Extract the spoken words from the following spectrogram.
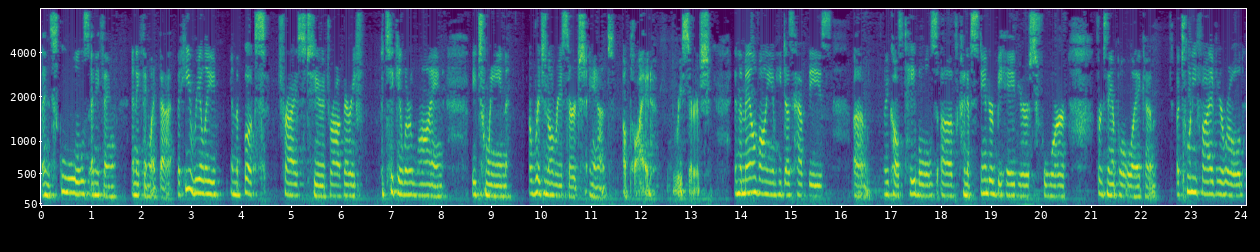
in schools, anything anything like that. But he really, in the books, tries to draw a very particular line between original research and applied research. In the male volume, he does have these um, what he calls tables of kind of standard behaviors for, for example, like a, a 25 year old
